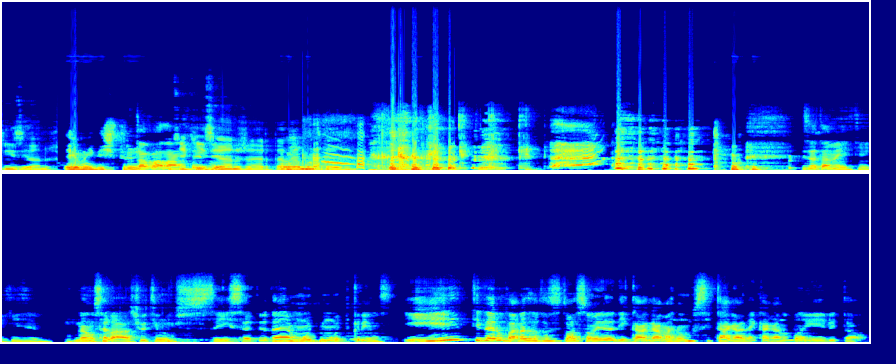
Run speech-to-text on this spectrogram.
15 anos. Eu me destruí. Eu tava lá, Eu tinha não foi 15 mal. anos, né? Eu tava era muito novo. Exatamente, tinha 15 anos. Não, sei lá, acho que eu tinha uns 6, 7, eu era muito, muito criança. E tiveram várias outras situações né, de cagar, mas não se cagar, né? Cagar no banheiro e tal.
